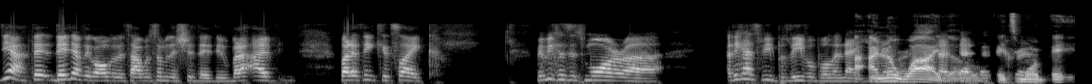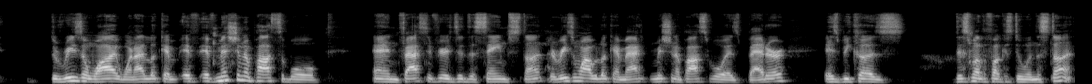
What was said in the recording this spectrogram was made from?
yeah, they, they definitely go over the top with some of the shit they do. But I, I've, but I think it's like maybe because it's more. uh I think it has to be believable in that. I, I know why that- though. that- that it's more it, the reason why when I look at if if Mission Impossible and Fast and Furious did the same stunt, the reason why I would look at Ma- Mission Impossible as better is because this motherfucker's doing the stunt.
